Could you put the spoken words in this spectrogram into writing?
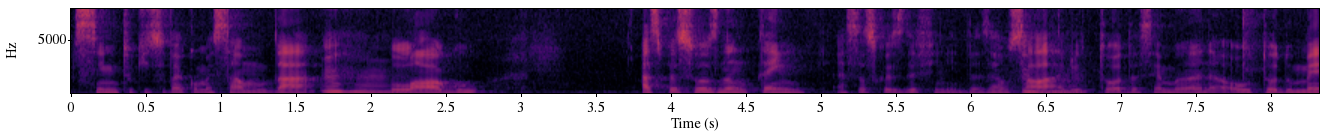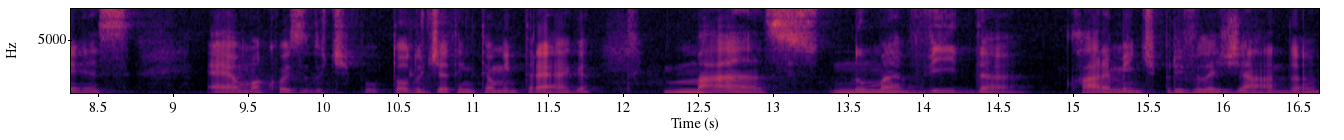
sinto que isso vai começar a mudar Uhum. logo, as pessoas não têm essas coisas definidas. É um salário toda semana ou todo mês. É uma coisa do tipo, todo dia tem que ter uma entrega. Mas numa vida claramente privilegiada,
